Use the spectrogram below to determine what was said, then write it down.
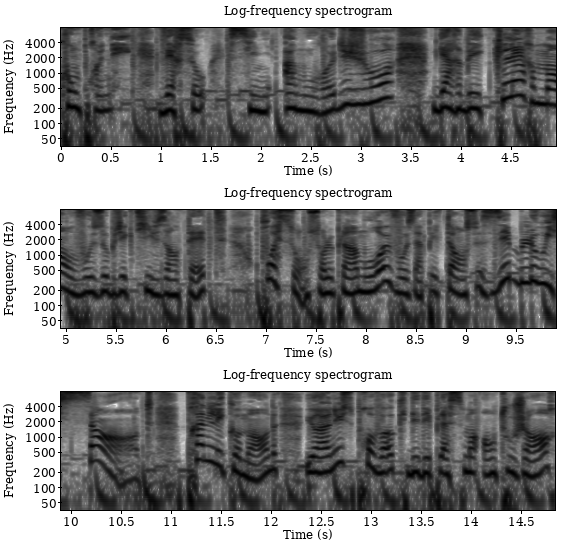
comprenez. Verseau, signe amoureux du jour, gardez clairement vos objectifs en tête. Poisson, sur le plan amoureux, vos appétences éblouissantes prennent les commandes. Uranus provoque des déplacements en tout genre,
